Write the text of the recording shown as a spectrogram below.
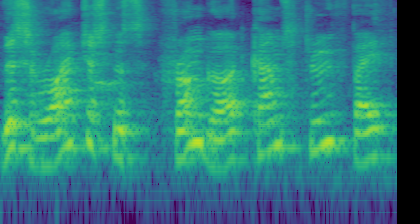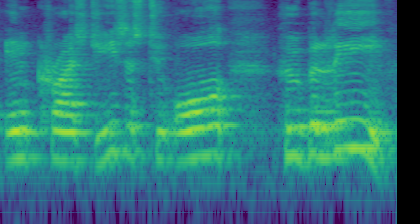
This righteousness from God comes through faith in Christ Jesus to all who believe.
